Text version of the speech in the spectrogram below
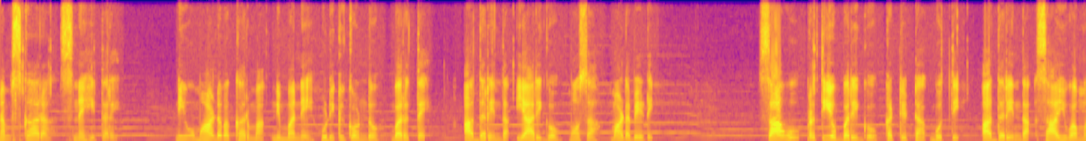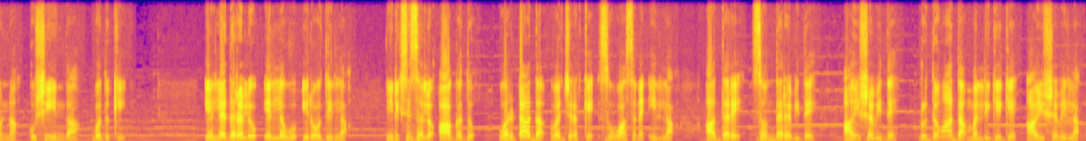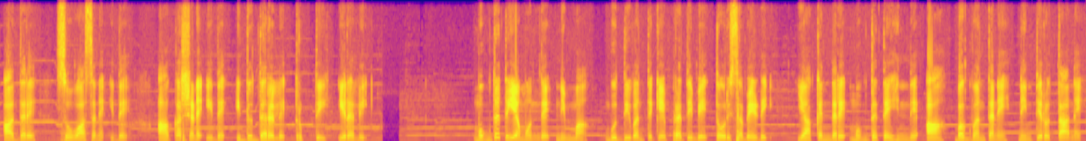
ನಮಸ್ಕಾರ ಸ್ನೇಹಿತರೆ, ನೀವು ಮಾಡುವ ಕರ್ಮ ನಿಮ್ಮನ್ನೇ ಹುಡುಕಿಕೊಂಡು ಬರುತ್ತೆ. ಆದ್ದರಿಂದ ಯಾರಿಗೂ ಮೋಸ ಮಾಡಬೇಡಿ. ಸಾವು ಪ್ರತಿಯೊಬ್ಬರಿಗೂ ಕಟ್ಟಿಟ್ಟ ಬುತ್ತಿ, ಆದ್ದರಿಂದ ಸಾಯುವ ಮುನ್ನ ಖುಷಿಯಿಂದ ಬದುಕಿ. ಎಲ್ಲೆದರಲ್ಲೂ ಎಲ್ಲವೂ ಇರೋದಿಲ್ಲ, ನಿರೀಕ್ಷಿಸಲು ಆಗದು. ಒರಟಾದ ವಜ್ರಕ್ಕೆ ಸುವಾಸನೆ ಇಲ್ಲ, ಆದರೆ ಸೌಂದರ್ಯವಿದೆ ಆಯುಷವಿದೆ ಮೃದುವಾದ ಮಲ್ಲಿಗೆಗೆ ಆಯುಷವಿಲ್ಲ ಆದರೆ ಸುವಾಸನೆ ಇದೆ, ಆಕರ್ಷಣೆ ಇದೆ, ಇದ್ದುದರಲ್ಲಿ ತೃಪ್ತಿ ಇರಲಿ. ಮುಗ್ಧತೆಯ ಮುಂದೆ ನಿಮ್ಮ ಬುದ್ಧಿವಂತಿಕೆ ಪ್ರತಿಭೆ ತೋರಿಸಬೇಡಿ, ಯಾಕೆಂದರೆ ಮುಗ್ಧತೆ ಹಿಂದೆ ಆ ಭಗವಂತನೇ ನಿಂತಿರುತ್ತಾನೆ.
